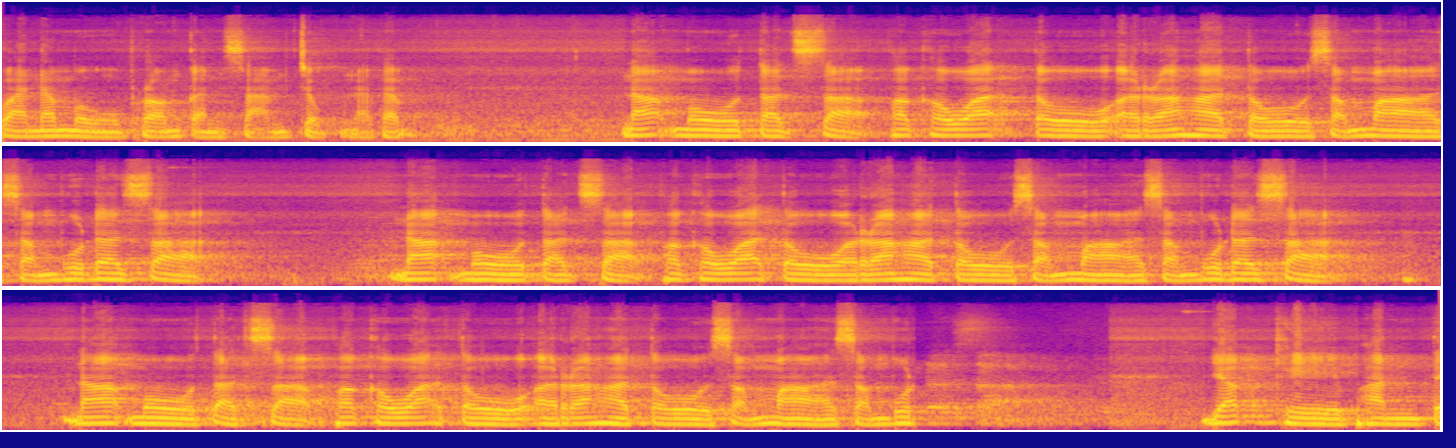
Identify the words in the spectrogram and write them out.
ว่านโมพร้อมกันสามจบนะครับนะโมตัสสะภะคะวะโตอะระหะโตสัมมาสัมพุทธัสสะนะโมตัสสะภะคะวะโตอะระหะโตสัมมาสัมพุทธัสสะนะโมตัสสะภะคะวะโตอะระหะโตสัมมาสัมพุทธัสสะยักเคพันเต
